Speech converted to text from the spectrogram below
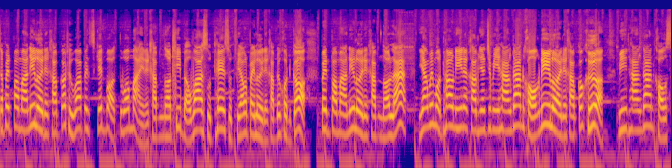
จะเป็นประมาณนี้เลยนะครับก็ถือว่าเป็นสเก็ตบอร์ดตัวใหม่นะครับเนาะที่แบบว่าสุดเท่สุดเฟี้ยวกันไปเลยนะครับทุกคนก็เป็นประมาณนี้เลยนะครับเนาะและยังไม่หมดเท่านี้นะครับยังจะมีทางด้านของนี่เลยนะครับก็คือมีทางด้านของส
